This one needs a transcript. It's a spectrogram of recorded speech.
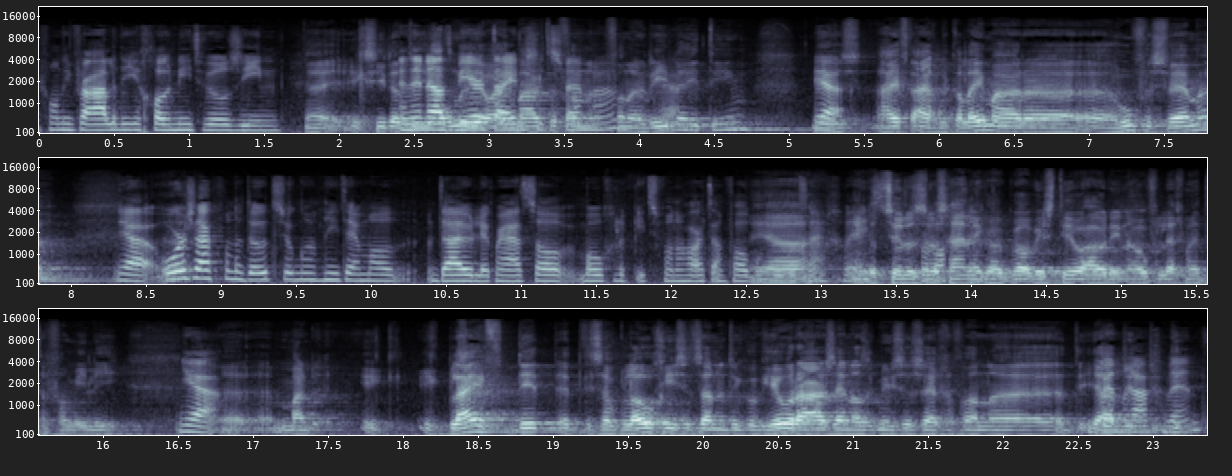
van die verhalen die je gewoon niet wil zien. Nee, ik zie dat En inderdaad weer tijdens het van, zwemmen. van een relay-team. Ja. Dus hij heeft eigenlijk alleen maar eh, hoeven zwemmen. Ja, oorzaak van de dood is ook nog niet helemaal duidelijk. Maar ja, het zal mogelijk iets van een hartaanval bijvoorbeeld zijn geweest. en dat zullen ze waarschijnlijk ook wel weer stilhouden in overleg met de familie. Ja, maar ik, ik blijf dit, het is ook logisch, het zou natuurlijk ook heel raar zijn als ik nu zou zeggen van... ik ja, ben dit- eraan gewend.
